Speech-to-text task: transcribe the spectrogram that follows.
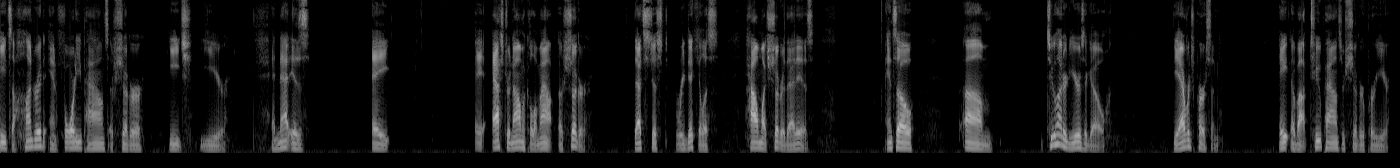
eats 140 pounds of sugar each year. And that is a, a astronomical amount of sugar. That's just ridiculous how much sugar that is. And so um, 200 years ago, the average person ate about two pounds of sugar per year.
